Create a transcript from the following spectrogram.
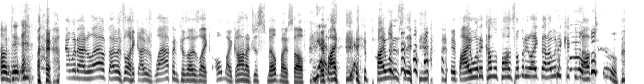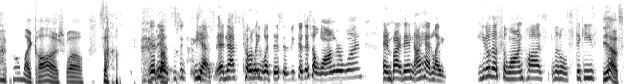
Oh, did And when I left, I was like, I was laughing because I was like, oh my God, I just smelled myself. yes, If I yes. if I would have if I would have come upon somebody like that, I would have kicked him out too. Oh my gosh. Wow. So It yeah. is. Yes. And that's totally what this is because it's a longer one. And by then I had like, you know, those Salonpas, little stickies. Yes.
